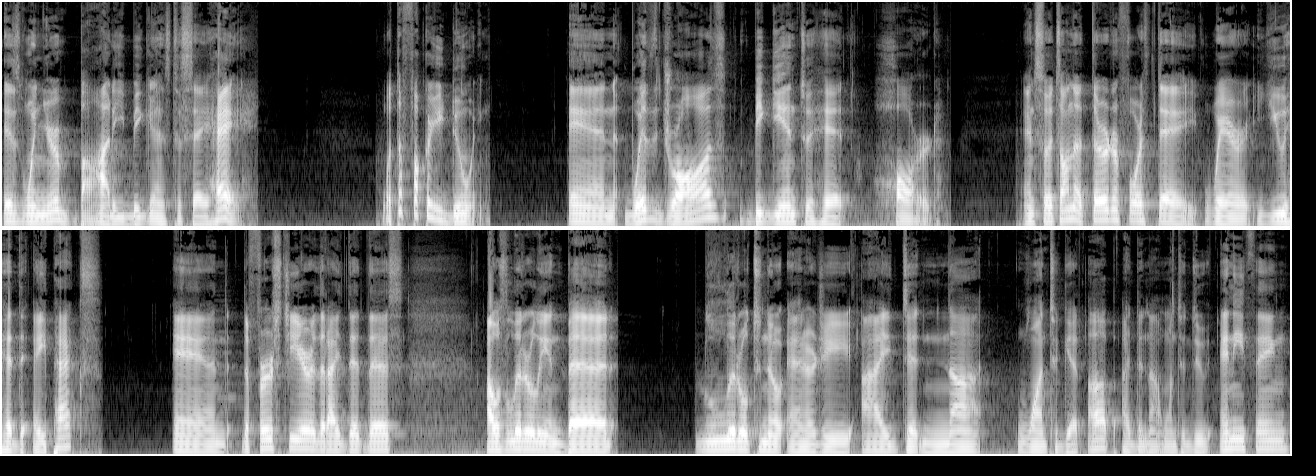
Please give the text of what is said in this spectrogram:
is when your body begins to say, hey, what the fuck are you doing? And withdrawals begin to hit hard. And so it's on the third or fourth day where you hit the apex. And the first year that I did this, I was literally in bed, little to no energy. I did not want to get up. I did not want to do anything.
